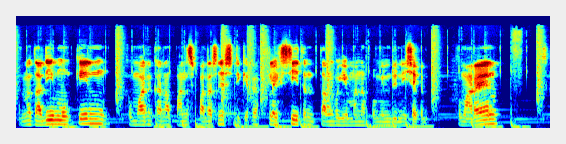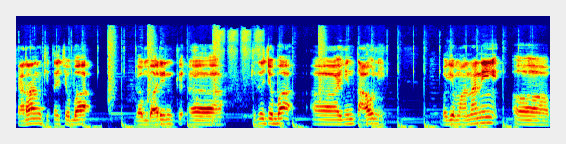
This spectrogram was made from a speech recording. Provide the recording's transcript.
karena tadi mungkin kemarin karena panas-panasnya sedikit refleksi tentang bagaimana pemilu Indonesia ke- kemarin sekarang kita coba gambarin ke, uh, kita coba uh, ingin tahu nih bagaimana nih uh,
